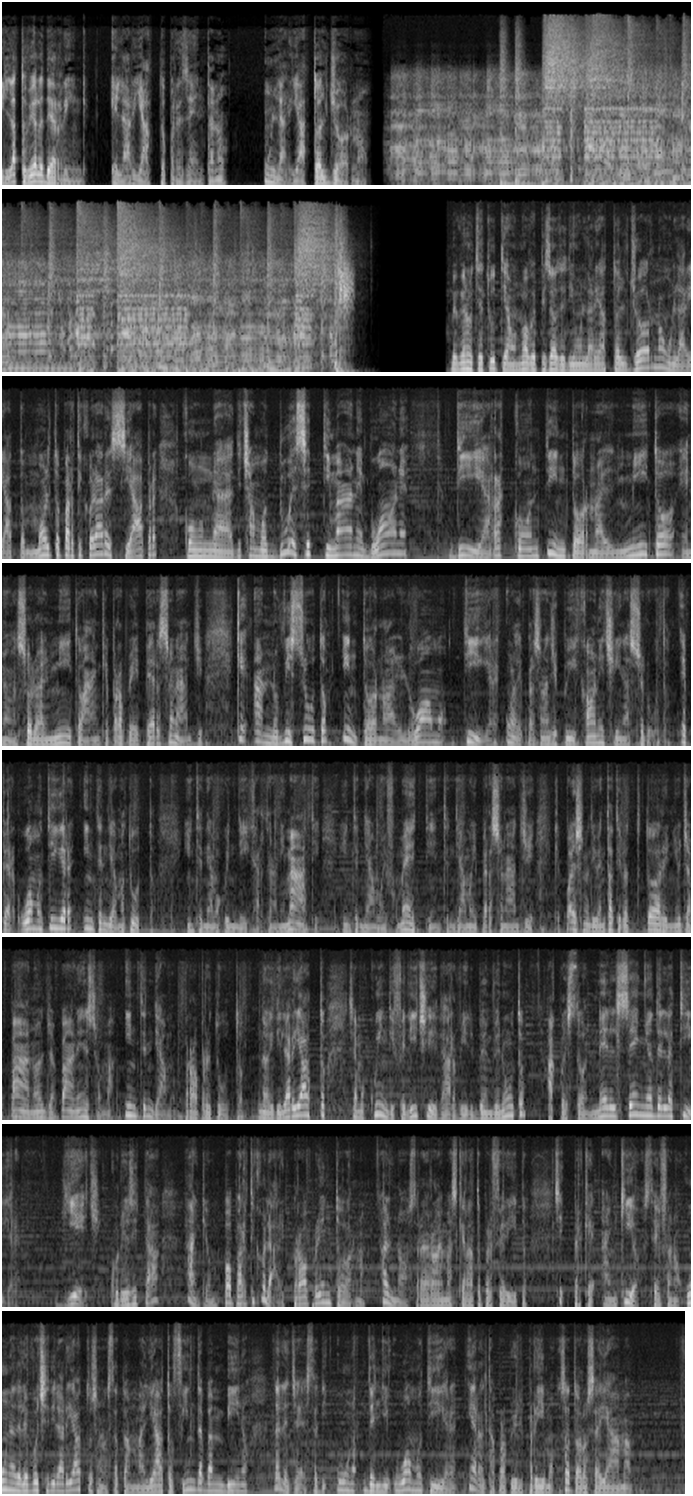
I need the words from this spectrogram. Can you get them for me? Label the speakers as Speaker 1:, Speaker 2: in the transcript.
Speaker 1: il lato viola del ring e l'Ariatto presentano un Lariatto al giorno. Benvenuti a tutti a un nuovo episodio di Un Lariatto al giorno, un lariatto molto particolare, si apre con eh, diciamo due settimane buone di racconti intorno al mito e non solo al mito, anche proprio ai personaggi che hanno vissuto intorno all'uomo tigre, uno dei personaggi più iconici in assoluto. E per uomo tigre intendiamo tutto. Intendiamo quindi i cartoni animati, intendiamo i fumetti, intendiamo i personaggi che poi sono diventati lottatori in New Japan, All Japan, insomma, intendiamo proprio tutto. Noi di Lariatto siamo quindi felici di darvi il benvenuto a questo Nel segno della tigre. 10 curiosità anche un po' particolari proprio intorno al nostro eroe mascherato preferito. Sì, perché anch'io, Stefano, una delle voci di Lariatto, sono stato ammaliato fin da bambino dalle gesta di uno degli Uomo Tigre, in realtà proprio il primo, Satoru Sayama.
